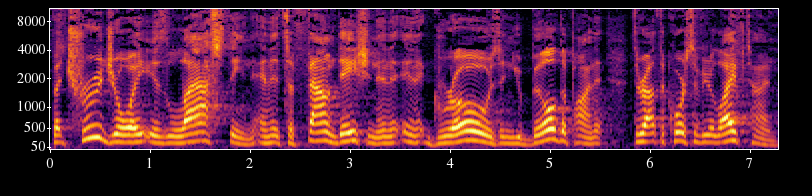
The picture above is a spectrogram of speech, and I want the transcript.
But true joy is lasting and it's a foundation and it, and it, grows and you build upon it throughout the course of your lifetime.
